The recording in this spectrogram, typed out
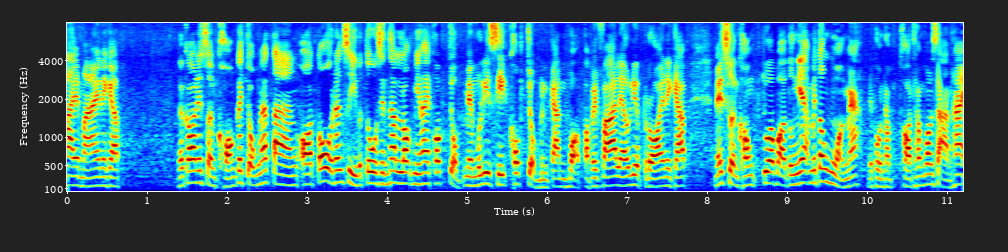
ลายไม้นะครับแล้วก็ในส่วนของกระจกหน้าต่างออโต้ทั้ง 4 ประตูเซ็นทรัลล็อกมีให้ครบจบเมมโมรี่ซีทครบจบเหมือนกันเบาะปรับไฟฟ้าแล้วเรียบร้อยนะครับ ในส่วนของตัวเบาะตรงนี้ไม่ต้องห่วงนะ เดี๋ยวผมถอดทำความสะอาดให้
